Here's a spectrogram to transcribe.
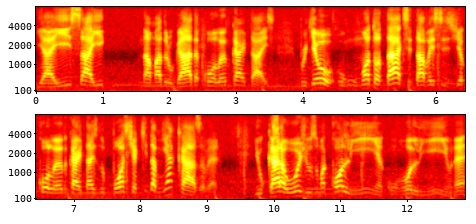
e aí sair na madrugada colando cartaz. Porque o, o, o mototáxi tava esses dias colando cartaz no poste aqui da minha casa, velho. E o cara hoje usa uma colinha com rolinho, né?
